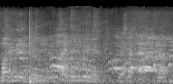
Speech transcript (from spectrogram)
Lang geleden, niet de tijd dat je weer bent. Ja.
